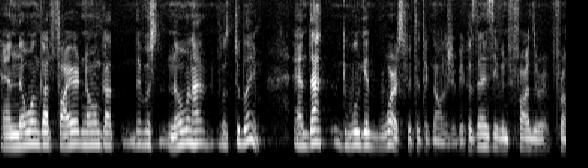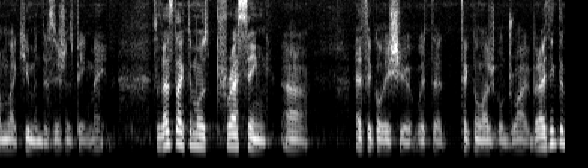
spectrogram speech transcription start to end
and no one got fired. No one got there was no one had, was to blame, and that will get worse with the technology because then it's even farther from like human decisions being made. So that's like the most pressing uh, ethical issue with the technological drive. But I think the,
